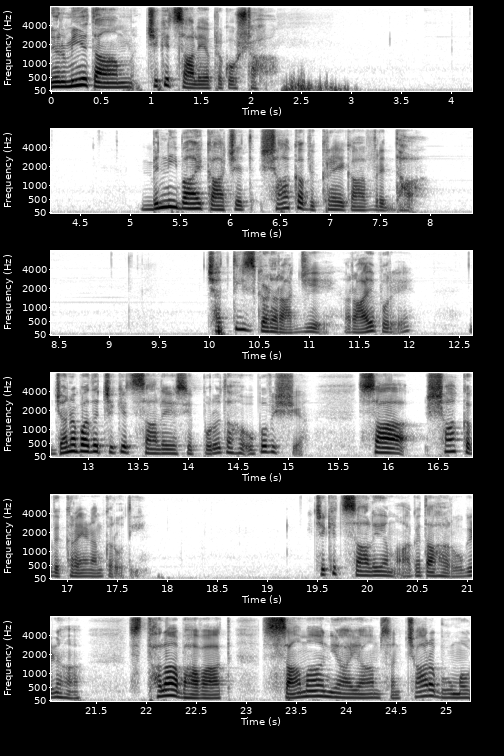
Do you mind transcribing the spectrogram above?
निर्मीयतां चिकित्सालयप्रकोष्ठः बिन्नीबाई काचित् शाकविक्रयिका वृद्धा छत्तीसगढ़राज्ये रायपुरे जनपदचिकित्सालयस्य पुरतः उपविश्य सा शाकविक्रयणं करोति चिकित्सालयम् आगताः रोगिणः स्थलाभावात् सामान्यायां सञ्चारभूमौ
